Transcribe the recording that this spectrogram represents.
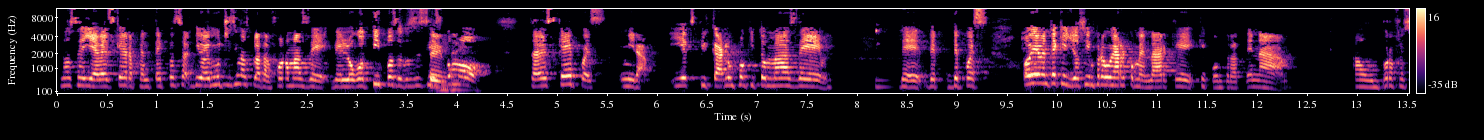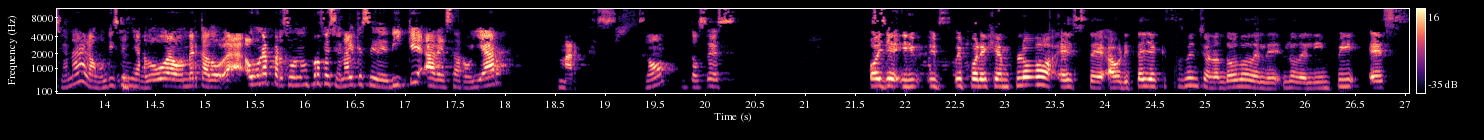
no sé, ya ves que de repente, pues, digo, hay muchísimas plataformas de, logotipos, entonces sí, es como, ¿sabes qué? Pues, mira, y explicarle un poquito más de, de, de, pues, obviamente que yo siempre voy a recomendar que contraten a, a un profesional, a un diseñador, a un mercador, a una persona, un profesional que se dedique a desarrollar marcas, ¿no? Entonces. Oye, y, y, por ejemplo, este, ahorita ya que estás mencionando lo, de, lo del INPI, es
